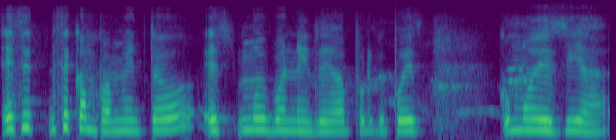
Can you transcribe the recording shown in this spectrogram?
ese, ese campamento es muy buena idea porque pues, como decía,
